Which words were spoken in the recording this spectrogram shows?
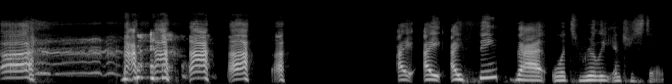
uh, I, I I think that what's really interesting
